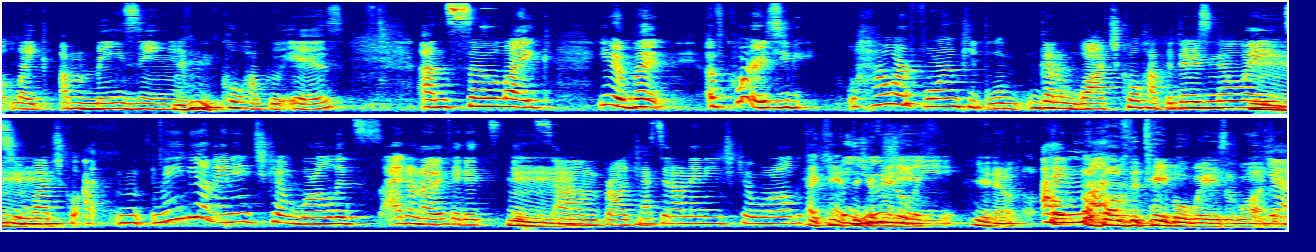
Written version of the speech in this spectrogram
like amazing Mm-hmm. Kohaku is. And so, like you know, but of course you. How are foreign people gonna watch Kohaku? There's no way Hmm. to watch. Ko- uh, maybe on NHK World, it's I don't know if it, it's, it's um, broadcasted on NHK World. Hmm. I can't but think usually, of any, you know, not- above the table ways of watching. yeah,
